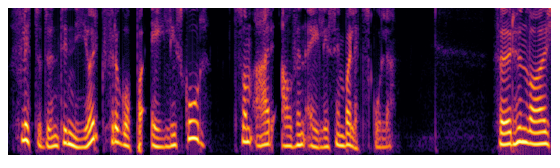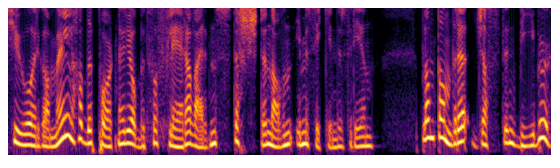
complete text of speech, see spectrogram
flyttet hun til New York for å gå på Ailey School, som er Alvin Ailey sin ballettskole. Før hun var 20 år gammel, hadde Portner jobbet for flere av verdens største navn i musikkindustrien, blant andre Justin Bieber,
